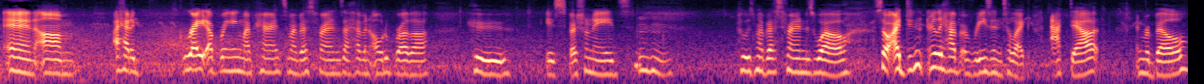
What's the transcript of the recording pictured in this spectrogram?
and um, I had a great upbringing. My parents, my best friends. I have an older brother who is special needs, who was my best friend as well. So I didn't really have a reason to like act out and rebel.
